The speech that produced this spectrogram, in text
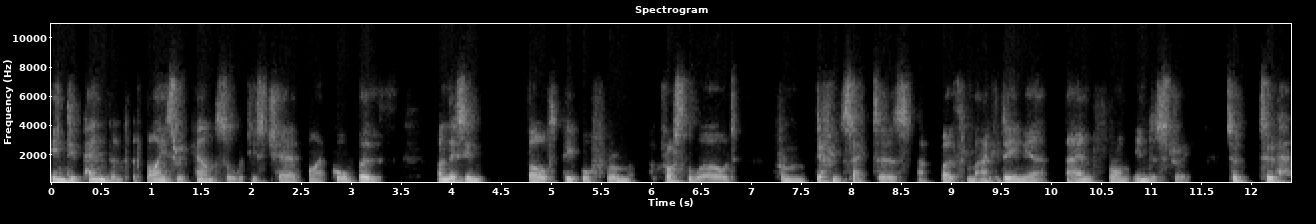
independent advisory council, which is chaired by Paul Booth. And this involves people from across the world from different sectors, both from academia and from industry, to, to,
